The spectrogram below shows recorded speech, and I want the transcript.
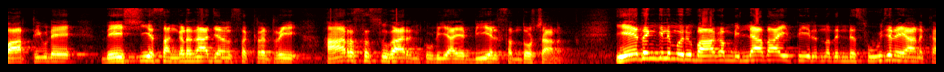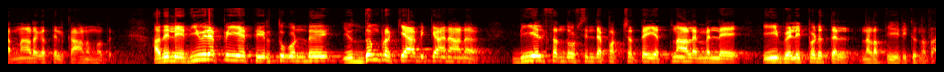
പാർട്ടിയുടെ ദേശീയ സംഘടനാ ജനറൽ സെക്രട്ടറി ആർ എസ് എസുകാരൻ കൂടിയായ ബി എൽ സന്തോഷാണ്. ഏതെങ്കിലും ഒരു ഭാഗം ഇല്ലാതായി തീരുന്നതിന്റെ സൂചനയാണ് കർണാടകത്തിൽ കാണുന്നത്. അതിൽ യെദ്യൂരപ്പയെ തീർത്തുകൊണ്ട് യുദ്ധം പ്രഖ്യാപിക്കാനാണ് ബി എൽ സന്തോഷിന്റെ പക്ഷത്തെ യത്നാൾ എം എൽ എ ഈ വെളിപ്പെടുത്തൽ നടത്തിയിരിക്കുന്നത്.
